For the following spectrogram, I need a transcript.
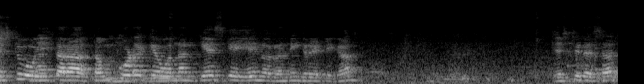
ಎಷ್ಟು ಈ ತರ ಒಂದೊಂದು ಒಂದೊಂದ್ ಕೇಸ್ಗೆ ಏನು ರನ್ನಿಂಗ್ ರೇಟ್ ಈಗ? ಎಷ್ಟಿದೆ ಸರ್?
